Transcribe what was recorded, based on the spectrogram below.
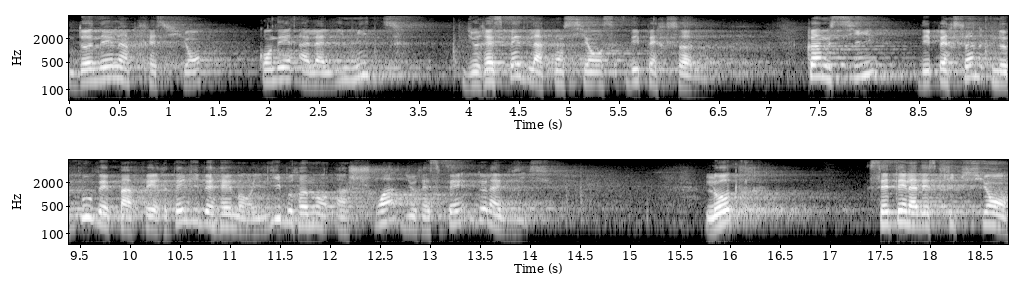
donnait l'impression qu'on est à la limite du respect de la conscience des personnes, comme si des personnes ne pouvaient pas faire délibérément et librement un choix du respect de la vie. L'autre, c'était la description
